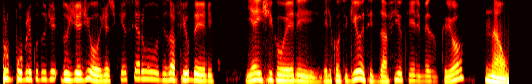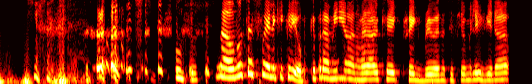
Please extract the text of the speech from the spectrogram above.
para o público do dia, dos dias de hoje. Acho que esse era o desafio dele. E aí, Chico, ele, ele conseguiu esse desafio que ele mesmo criou? Não. não, não sei se foi ele que criou, porque para mim, na verdade, o Craig Brewer nesse filme ele vira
